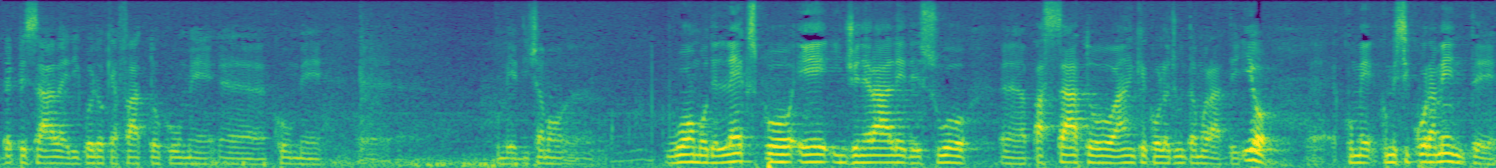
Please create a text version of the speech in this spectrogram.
Beppe Sala e di quello che ha fatto come, eh, come, eh, come diciamo, eh, uomo dell'Expo e in generale del suo passato anche con la Giunta Moratti. Io, come, come, sicuramente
